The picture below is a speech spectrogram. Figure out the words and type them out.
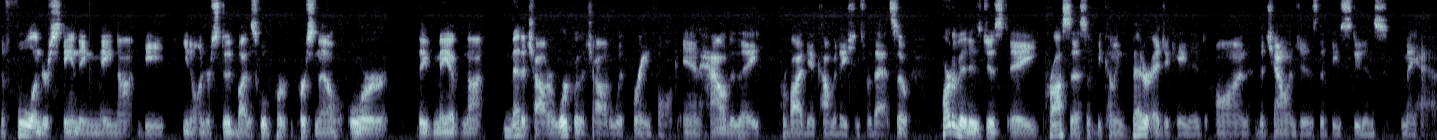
the full understanding may not be you know understood by the school per- personnel or they may have not met a child or worked with a child with brain fog and how do they provide the accommodations for that so part of it is just a process of becoming better educated on the challenges that these students may have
